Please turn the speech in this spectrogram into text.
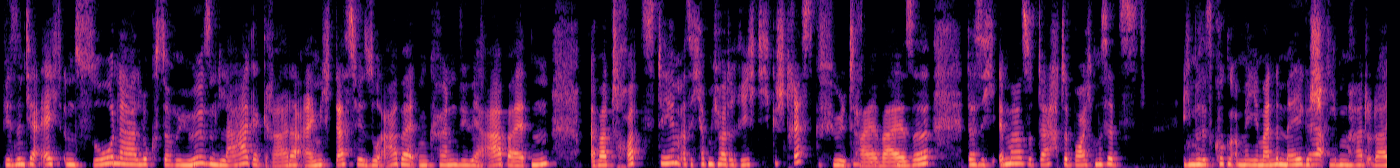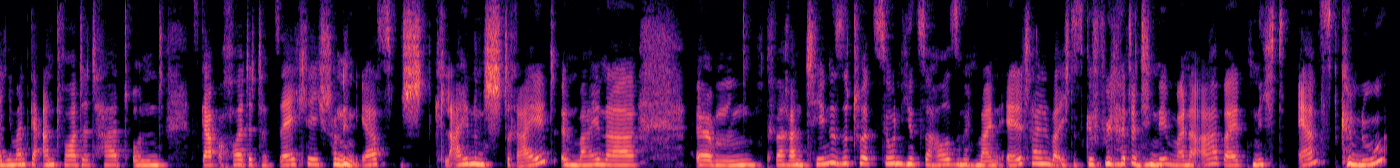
wir sind ja echt in so einer luxuriösen Lage gerade eigentlich, dass wir so arbeiten können, wie wir arbeiten. Aber trotzdem, also ich habe mich heute richtig gestresst gefühlt teilweise, dass ich immer so dachte, boah, ich muss jetzt ich muss jetzt gucken, ob mir jemand eine Mail geschrieben ja. hat oder jemand geantwortet hat. Und es gab auch heute tatsächlich schon den ersten kleinen Streit in meiner ähm, Quarantänesituation hier zu Hause mit meinen Eltern, weil ich das Gefühl hatte, die nehmen meine Arbeit nicht ernst genug.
